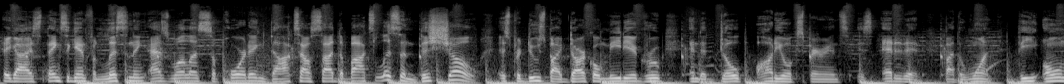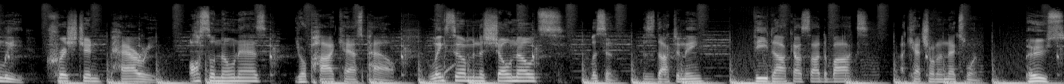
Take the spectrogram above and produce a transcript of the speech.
Hey guys, thanks again for listening as well as supporting Docs Outside the Box. Listen, this show is produced by Darko Media Group and the dope audio experience is edited by the one, the only Christian Parry, also known as your podcast pal. Links to him in the show notes. Listen, this is Dr. Nee, the Doc Outside the Box. I'll catch you on the next one. Peace.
